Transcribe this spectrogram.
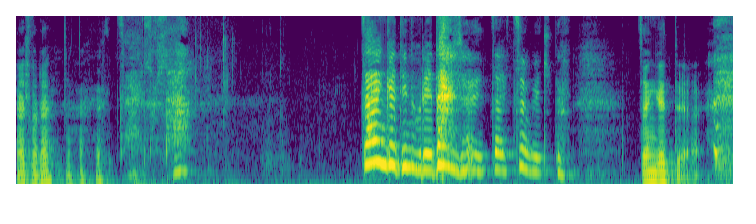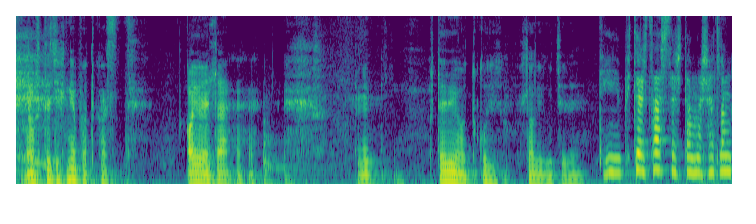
Айлгаарай. За айлглаа. За ингээд энэ хүрээ даа. За эцэг гэлдэв. За ингээд ямар ч ихний подкаст гоё байла. Тэгээд битэрийн удахгүй влогийг үзээрэй. Тийм, битэр цааш цааш та маш олон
